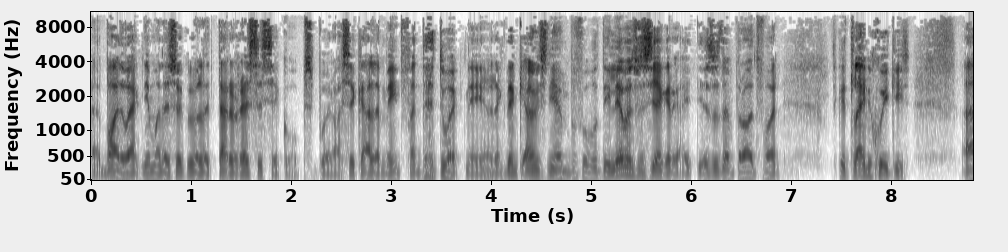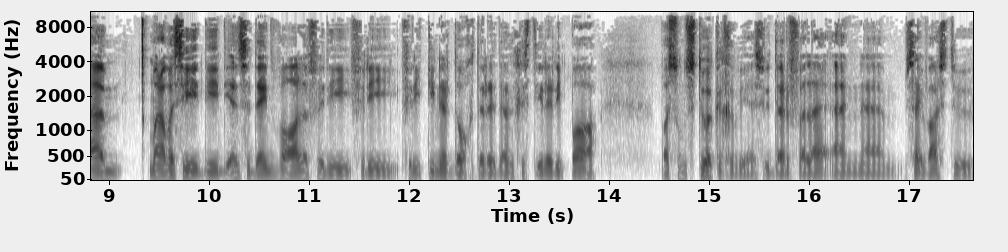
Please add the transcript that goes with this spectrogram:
Uh, by the way, ek neem maar dis ook hoe hulle terroriste seker opspoor. Daar's seker element van dit ook, nê. Nee. Hmm. Ek dink ouens neem byvoorbeeld die lewensversekering uit. Dis ons nou praat van seker klein goedjies. Ehm um, maar daar was die die die insident waar hulle vir die vir die vir die tienerdogter 'n ding gestuur het. Die pa was ontstoke geweest. Hoe durf hulle? En ehm um, sy was toe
